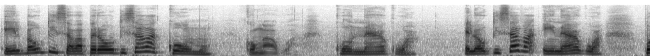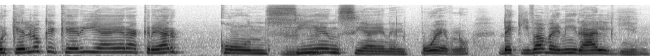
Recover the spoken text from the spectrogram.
Él bautizaba, pero bautizaba ¿cómo? con agua. con agua. Él bautizaba en agua, porque él lo que quería era crear conciencia en el pueblo de que iba a venir alguien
